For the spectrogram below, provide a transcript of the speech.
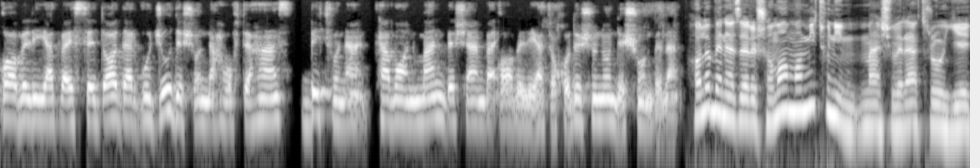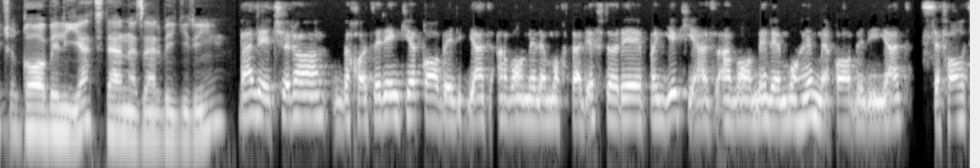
قابلیت و استعداد در وجودشون نهفته هست بتونن توانمند بشن و قابلیت خودشون رو نشون بدن. حالا به نظر شما ما می‌تونیم مشورت رو یک قابلیت در نظر بگیریم؟ بله چرا؟ به خاطر اینکه قابلیت قابلیت عوامل مختلف داره و یکی از عوامل مهم قابلیت صفات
